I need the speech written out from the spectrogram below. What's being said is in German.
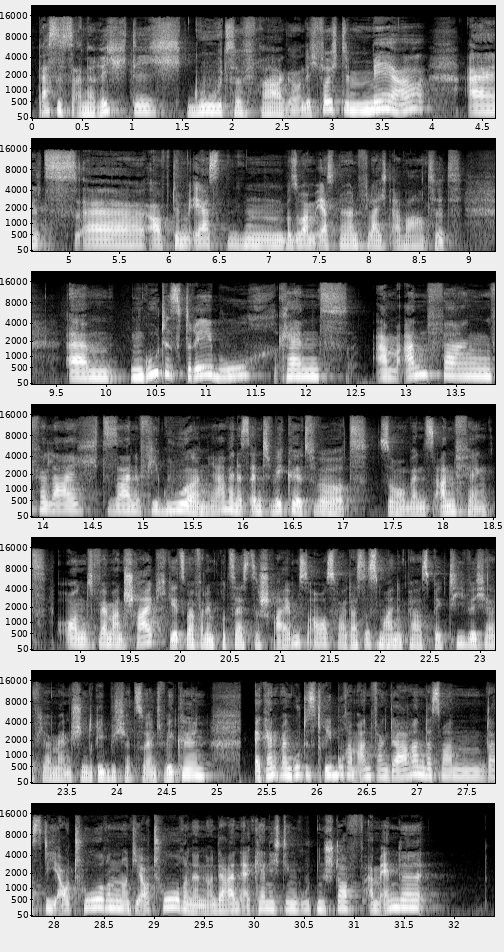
Das ist eine richtig gute Frage. Und ich fürchte mehr als äh, auf dem ersten, so beim ersten Hören vielleicht erwartet. Ähm, ein gutes Drehbuch kennt am Anfang vielleicht seine Figuren, ja, wenn es entwickelt wird, so, wenn es anfängt. Und wenn man schreibt, ich gehe jetzt mal von dem Prozess des Schreibens aus, weil das ist meine Perspektive, ich helfe ja Menschen, Drehbücher zu entwickeln, erkennt man ein gutes Drehbuch am Anfang daran, dass man, dass die Autoren und die Autorinnen, und daran erkenne ich den guten Stoff, am Ende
